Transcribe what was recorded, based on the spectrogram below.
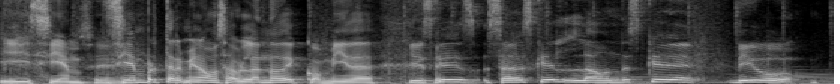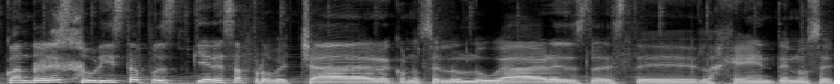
Y siempre, Sí. siempre terminamos hablando de comida. Y es que, ¿sabes qué? La onda es que, digo, cuando eres turista, pues quieres aprovechar, conocer los lugares, este, la gente, no sé.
